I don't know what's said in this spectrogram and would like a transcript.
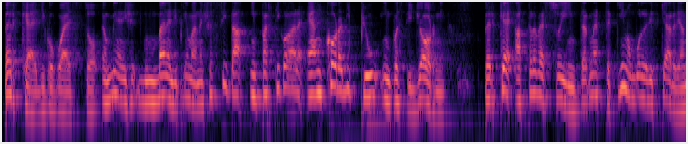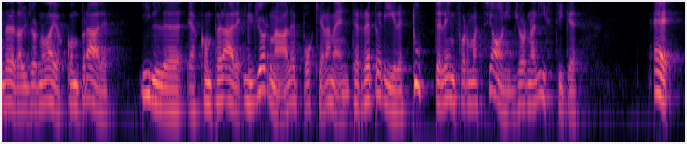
Perché dico questo? È un bene, di, un bene di prima necessità, in particolare è ancora di più in questi giorni, perché attraverso internet chi non vuole rischiare di andare dal giornalaio a comprare il, e a comprare il giornale può chiaramente reperire tutte le informazioni giornalistiche e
